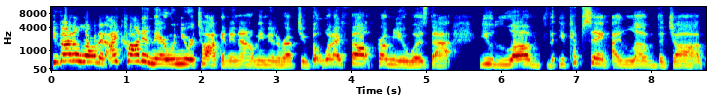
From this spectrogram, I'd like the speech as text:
You gotta love it. I caught in there when you were talking, and I don't mean to interrupt you, but what I felt from you was that you loved. The, you kept saying, "I love the job."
